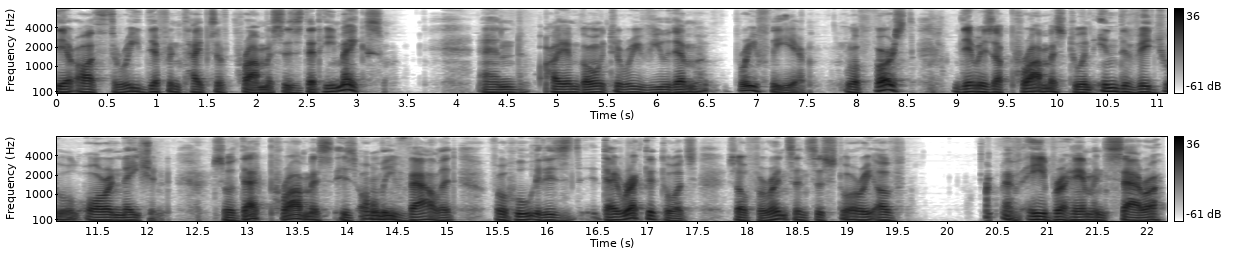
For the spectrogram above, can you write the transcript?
there are three different types of promises that He makes. And I am going to review them briefly here. Well, first, there is a promise to an individual or a nation. So that promise is only valid for who it is directed towards. So, for instance, the story of of Abraham and Sarah,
